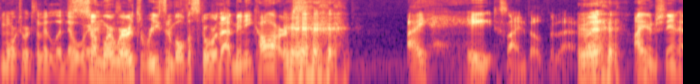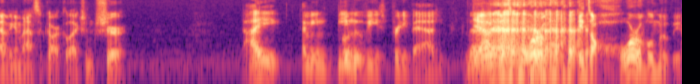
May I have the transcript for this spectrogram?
more towards the middle of nowhere. Somewhere where it's reasonable to store that many cars. I hate Seinfeld for that. I, I understand having a massive car collection, sure. I I mean B What? movie's pretty bad. Yeah, it's horrible. It's a horrible movie.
